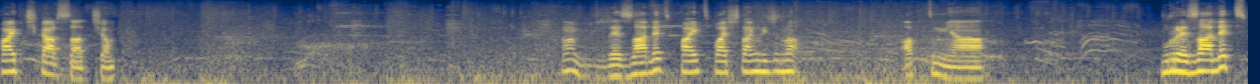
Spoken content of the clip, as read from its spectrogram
Fight çıkarsa atacağım. Tamam, rezalet fight başlangıcına attım ya. Bu rezalet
